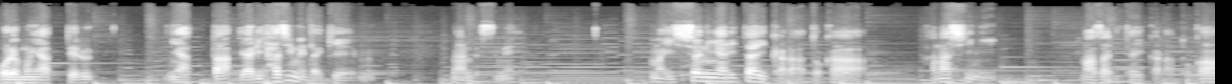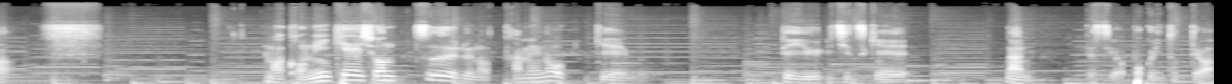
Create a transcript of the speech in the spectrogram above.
俺もやってる、やった、やり始めたゲームなんですね。まあ、一緒にやりたいからとか、話に混ざりたいからとか、まあ、コミュニケーションツールのためのゲームっていう位置づけなんですよ、僕にとっては。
